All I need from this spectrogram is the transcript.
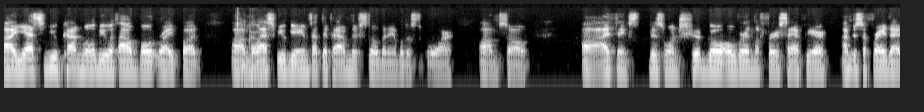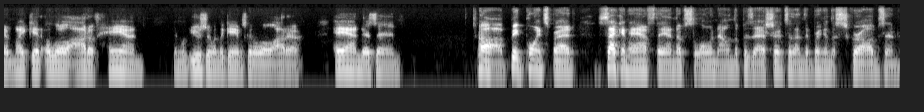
Uh, yes, UConn will be without Bouknight, but um, the last few games that they've had, they've still been able to score. Um, so uh, I think this one should go over in the first half here. I'm just afraid that it might get a little out of hand, and usually when the games get a little out of hand, as in uh, big point spread. Second half, they end up slowing down the possessions, and then they bring in the scrubs, and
